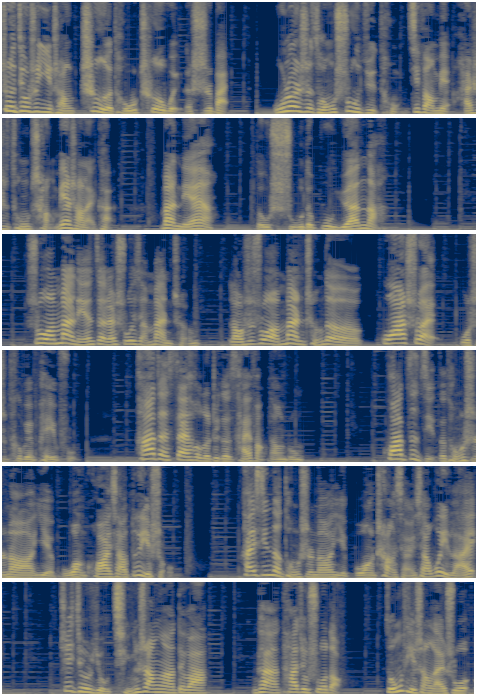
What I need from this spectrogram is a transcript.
这就是一场彻头彻尾的失败。无论是从数据统计方面，还是从场面上来看，曼联啊都输得不冤呐。说完曼联，再来说一下曼城。老实说啊，曼城的瓜帅我是特别佩服。他在赛后的这个采访当中，夸自己的同时呢，也不忘夸一下对手。开心的同时呢，也不忘畅想一下未来，这就是有情商啊，对吧？你看，他就说道：“总体上来说，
